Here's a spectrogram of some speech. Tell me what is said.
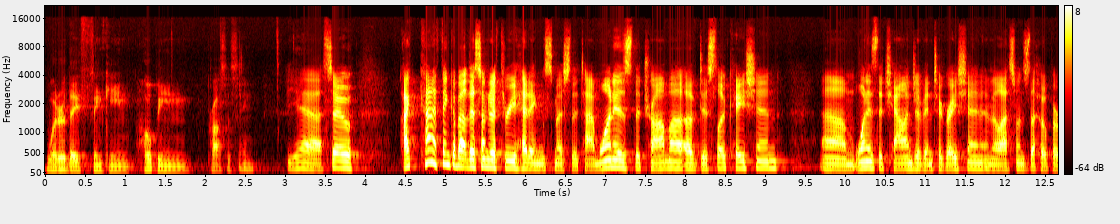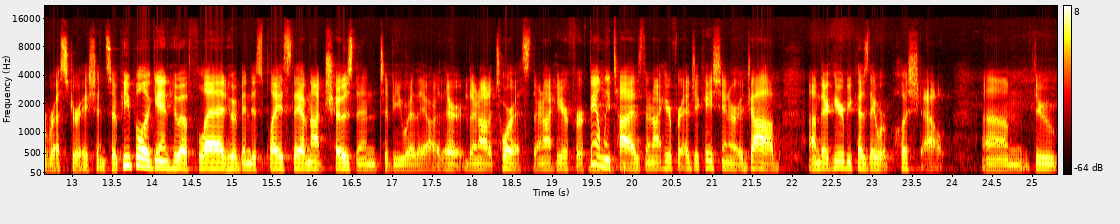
what are they thinking, hoping, processing? Yeah, so I kind of think about this under three headings most of the time. One is the trauma of dislocation. Um, one is the challenge of integration, and the last one is the hope of restoration. So, people, again, who have fled, who have been displaced, they have not chosen to be where they are. They're, they're not a tourist. They're not here for family mm. ties. They're not here for education or a job. Um, they're here because they were pushed out um, through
